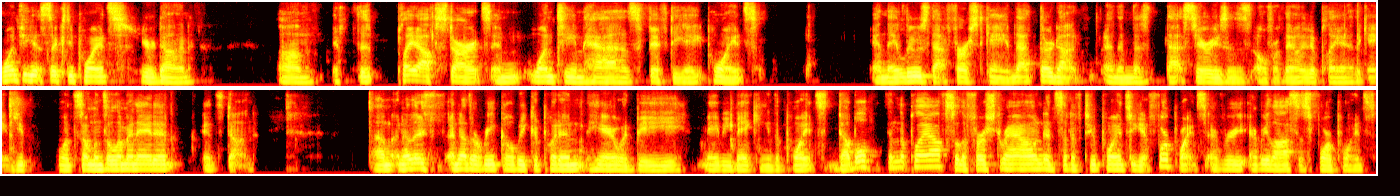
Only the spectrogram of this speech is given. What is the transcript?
once you get 60 points, you're done. Um, if the playoff starts and one team has 58 points and they lose that first game, that they're done, and then this, that series is over. They don't need to play any of the games. You, once someone's eliminated, it's done. Um, another another wrinkle we could put in here would be maybe making the points double in the playoffs. So the first round, instead of two points, you get four points. Every every loss is four points,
